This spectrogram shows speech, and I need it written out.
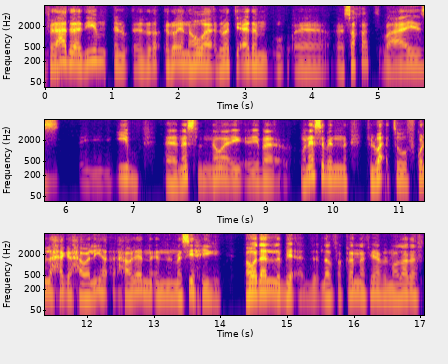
في العهد القديم ال- الر- الرؤية إن هو دلوقتي آدم آه، آه، سقط وعايز يجيب آه، نسل إن هو يبقى مناسب إن في الوقت وفي كل حاجة حواليها حواليها إن المسيح يجي هو ده اللي بي... لو فكرنا فيها في الموضوع ده في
